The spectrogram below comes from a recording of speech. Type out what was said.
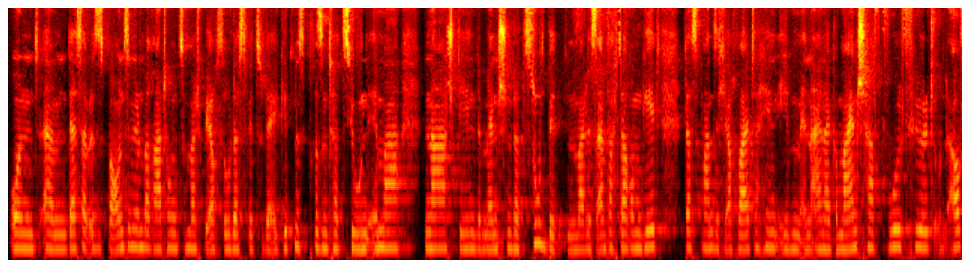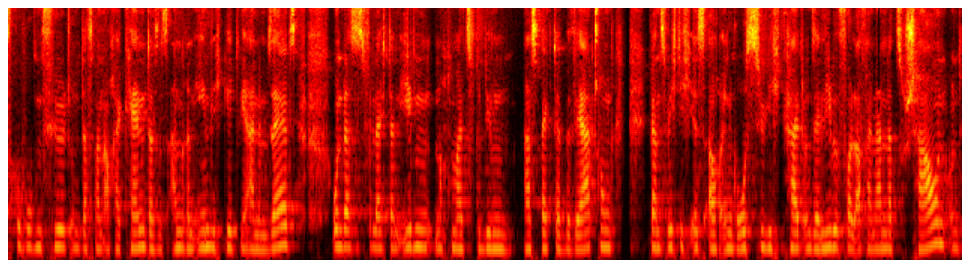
Und ähm, deshalb ist es bei uns in den Beratungen zum Beispiel auch so, dass wir zu der Ergebnispräsentation immer nahestehende Menschen dazu bitten, weil es einfach darum geht, dass man sich auch weiterhin eben in einer Gemeinschaft Gemeinschaft wohlfühlt und aufgehoben fühlt und dass man auch erkennt, dass es anderen ähnlich geht wie einem selbst und dass es vielleicht dann eben nochmal zu dem Aspekt der Bewertung ganz wichtig ist, auch in Großzügigkeit und sehr liebevoll aufeinander zu schauen. Und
